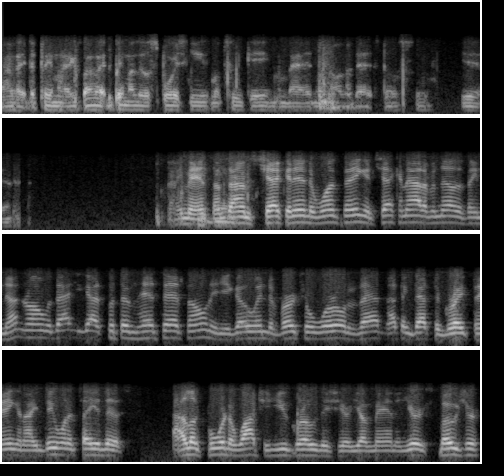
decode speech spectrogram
I like to play my, I like to play my little sports games, my 2K, my Madden, and all of that stuff. So yeah. Hey man, sometimes checking into one thing and checking out of another thing. Nothing wrong with that. You guys put them headsets on and you go into virtual world of that. And I think that's a great thing. And I do want to tell you this: I look forward to watching you grow this year, young man, and your exposure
